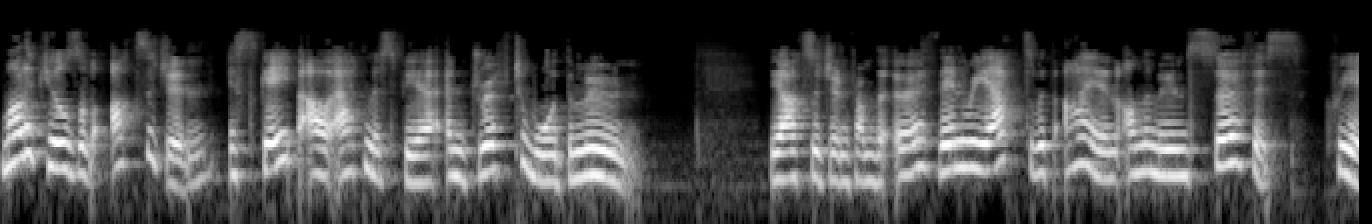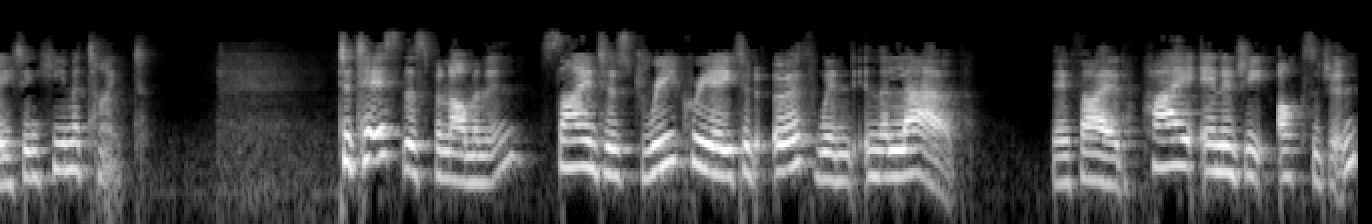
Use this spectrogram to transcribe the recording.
molecules of oxygen escape our atmosphere and drift toward the moon. The oxygen from the Earth then reacts with iron on the moon's surface, creating hematite. To test this phenomenon, scientists recreated earth wind in the lab. They fired high energy oxygen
